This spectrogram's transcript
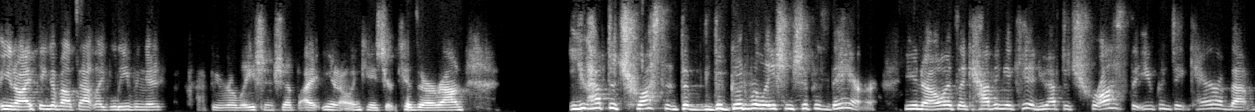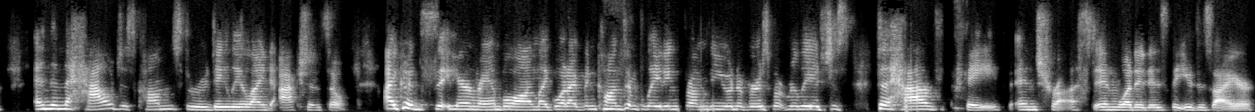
you know, I think about that like leaving a crappy relationship. I, you know, in case your kids are around, you have to trust that the, the good relationship is there you know? It's like having a kid you have to trust that you can take care of them. And then the how just comes through daily aligned action. So i could sit here and ramble on like what i've been mm-hmm. contemplating from the universe but really it's just to have faith and trust in what it is that you desire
